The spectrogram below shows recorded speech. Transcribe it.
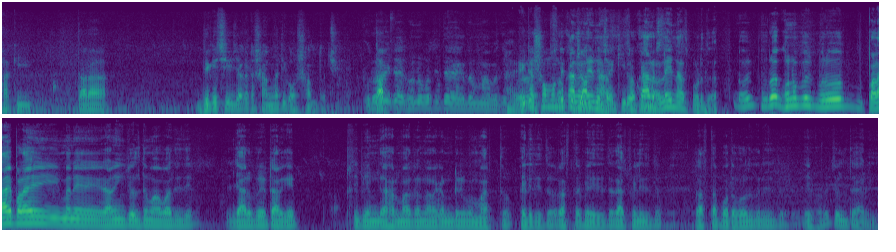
থাকি তারা দেখেছি এই জায়গাটা সাংঘাতিক অশান্ত ছিল। হ্যাঁ, এটা সম্বন্ধে জানতে চাই কি সকাল হলেই নাচ পড়তো। ওই পুরো ঘন পুরো পাড়ায় পাড়ায় মানে রানিং চলতো মাওবাদীদের যার উপরে টার্গেট সিপিএম দেখার মারা নানাকান্ডের মারতো ফেলে দিত রাস্তায় ফেলে দিত গাছ ফেলে দিত রাস্তা পথবরোধ করে দিত এইভাবে চলতে আর কি।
